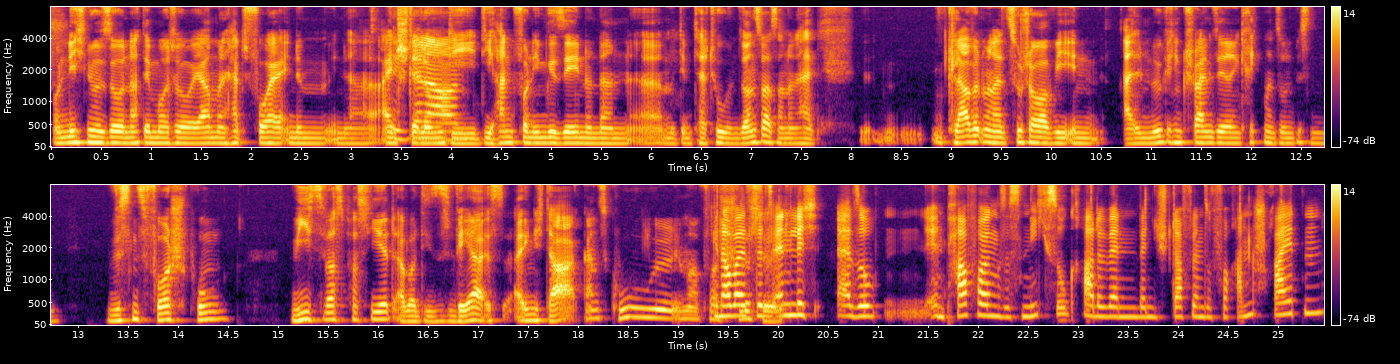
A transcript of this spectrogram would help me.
Und nicht nur so nach dem Motto, ja, man hat vorher in, einem, in einer Einstellung genau. die, die Hand von ihm gesehen und dann äh, mit dem Tattoo und sonst was, sondern halt klar wird man als Zuschauer wie in allen möglichen Crime-Serien kriegt man so ein bisschen Wissensvorsprung, wie es was passiert, aber dieses Wer ist eigentlich da ganz cool immer Genau, weil es letztendlich, also in ein paar Folgen ist es nicht so, gerade wenn, wenn die Staffeln so voranschreiten,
